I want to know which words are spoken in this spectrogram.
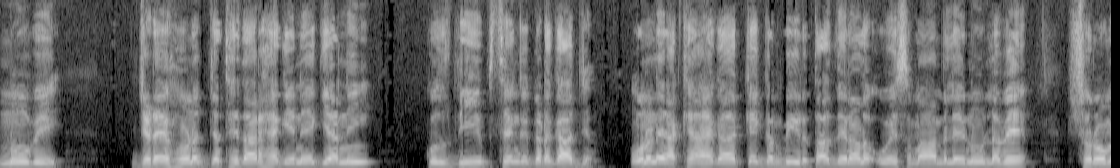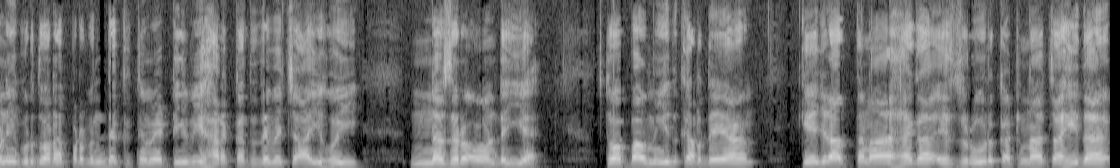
ਨੂੰ ਵੀ ਜਿਹੜੇ ਹੁਣ ਜਥੇਦਾਰ ਹੈਗੇ ਨੇ, ਗਿਆਨੀ ਕੁਲਦੀਪ ਸਿੰਘ ਗੜਗੱਜ, ਉਹਨਾਂ ਨੇ ਆਖਿਆ ਹੈਗਾ ਕਿ ਗੰਭੀਰਤਾ ਦੇ ਨਾਲ ਉਹ ਇਸ ਮਾਮਲੇ ਨੂੰ ਲਵੇ। ਸ਼੍ਰੋਮਣੀ ਗੁਰਦੁਆਰਾ ਪ੍ਰਬੰਧਕ ਕਮੇਟੀ ਵੀ ਹਰਕਤ ਦੇ ਵਿੱਚ ਆਈ ਹੋਈ ਨਜ਼ਰ ਆਉਣ ਰਹੀ ਹੈ। ਤੋਂ ਆਪਾਂ ਉਮੀਦ ਕਰਦੇ ਹਾਂ ਕਿ ਜਿਹੜਾ ਤਣਾਅ ਹੈਗਾ ਇਹ ਜ਼ਰੂਰ ਘਟਣਾ ਚਾਹੀਦਾ ਹੈ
